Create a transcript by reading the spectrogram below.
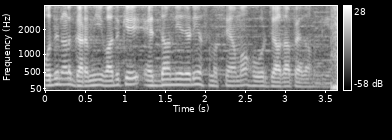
ਉਹਦੇ ਨਾਲ ਗਰਮੀ ਵੱਧ ਕੇ ਇਦਾਂ ਦੀਆਂ ਜਿਹੜੀਆਂ ਸਮੱਸਿਆਵਾਂ ਹੋਰ ਜ਼ਿਆਦਾ ਪੈਦਾ ਹੁੰਦੀਆਂ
